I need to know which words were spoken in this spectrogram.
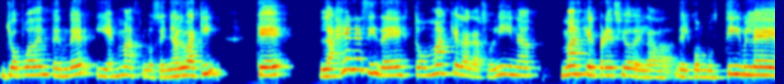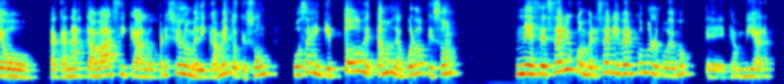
yo puedo entender, y es más, lo señalo aquí, que la génesis de esto, más que la gasolina, más que el precio del combustible o la canasta básica, los precios de los medicamentos, que son cosas en que todos estamos de acuerdo que son necesario conversar y ver cómo lo podemos eh, cambiar.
